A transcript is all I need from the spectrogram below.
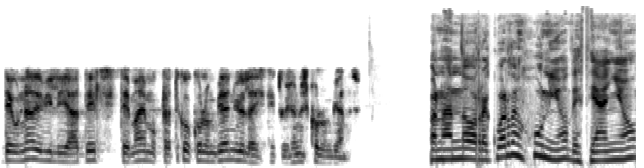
de una debilidad del sistema democrático colombiano y de las instituciones colombianas. Fernando, recuerdo en junio de este año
